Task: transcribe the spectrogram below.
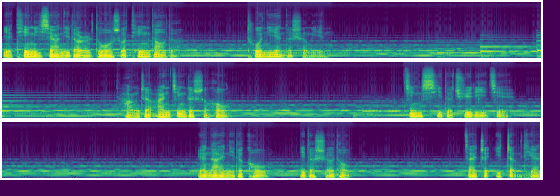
也听一下你的耳朵所听到的吞咽的声音。躺着安静的时候，精细的去理解，原来你的口，你的舌头。在这一整天，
